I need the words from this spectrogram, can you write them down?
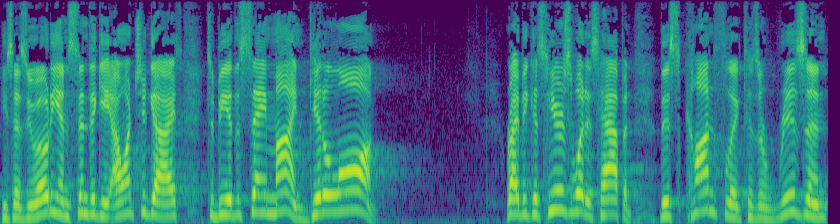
He says, Euodia and Syntyche, I want you guys to be of the same mind, get along. Right? Because here's what has happened. This conflict has arisen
